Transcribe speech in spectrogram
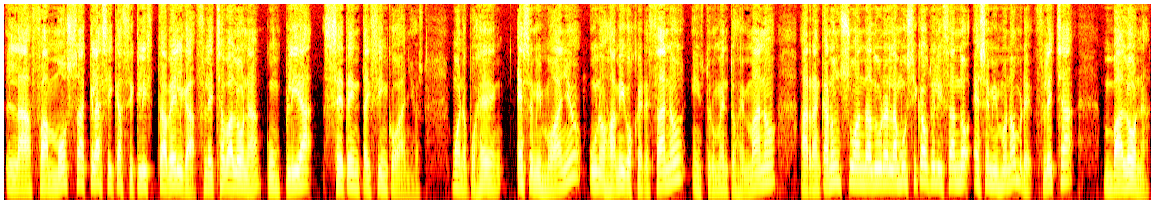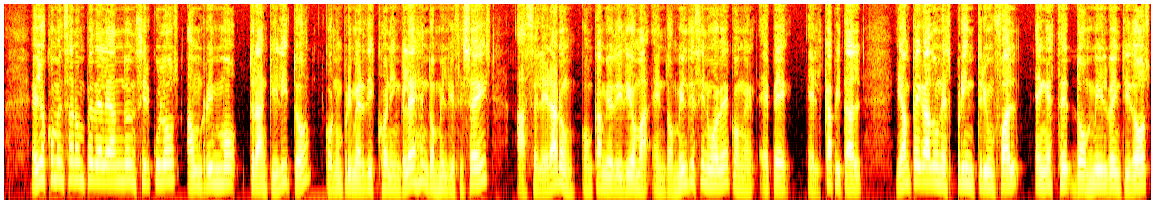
la famosa clásica ciclista belga Flecha Balona cumplía 75 años. Bueno, pues en ese mismo año, unos amigos jerezanos, instrumentos en mano, arrancaron su andadura en la música utilizando ese mismo nombre, Flecha Balona. Ellos comenzaron pedaleando en círculos a un ritmo tranquilito, con un primer disco en inglés en 2016, aceleraron con cambio de idioma en 2019 con el EP El Capital y han pegado un sprint triunfal en este 2022.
